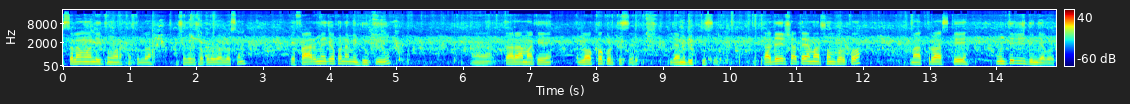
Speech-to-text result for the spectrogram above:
আসসালামু আলাইকুম রহমতুল্লাহ আশা করি সকলে ভালো আছেন। তো ফার্মে যখন আমি ঢুকি তারা আমাকে লক্ষ্য করতেছে যে আমি ঢুকতেছি। তাদের সাথে আমার সম্পর্ক মাত্র আজকে উনত্রিশ দিন যাবৎ।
